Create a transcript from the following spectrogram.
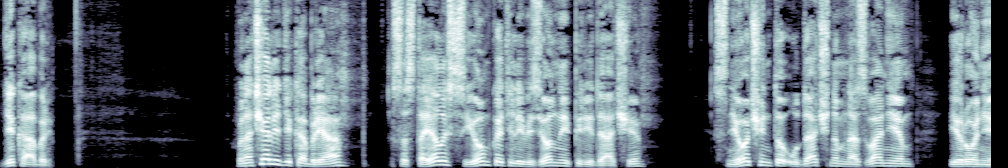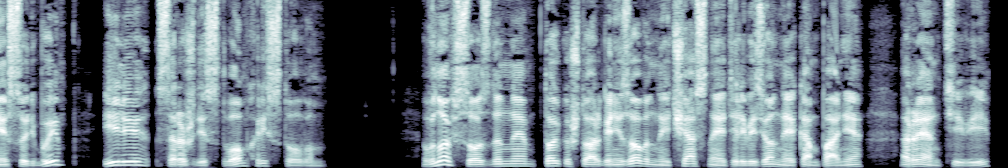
Декабрь. В начале декабря состоялась съемка телевизионной передачи с не очень-то удачным названием «Ирония судьбы» или «С Рождеством Христовым». Вновь созданная, только что организованная частная телевизионная компания РЕН-ТВ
